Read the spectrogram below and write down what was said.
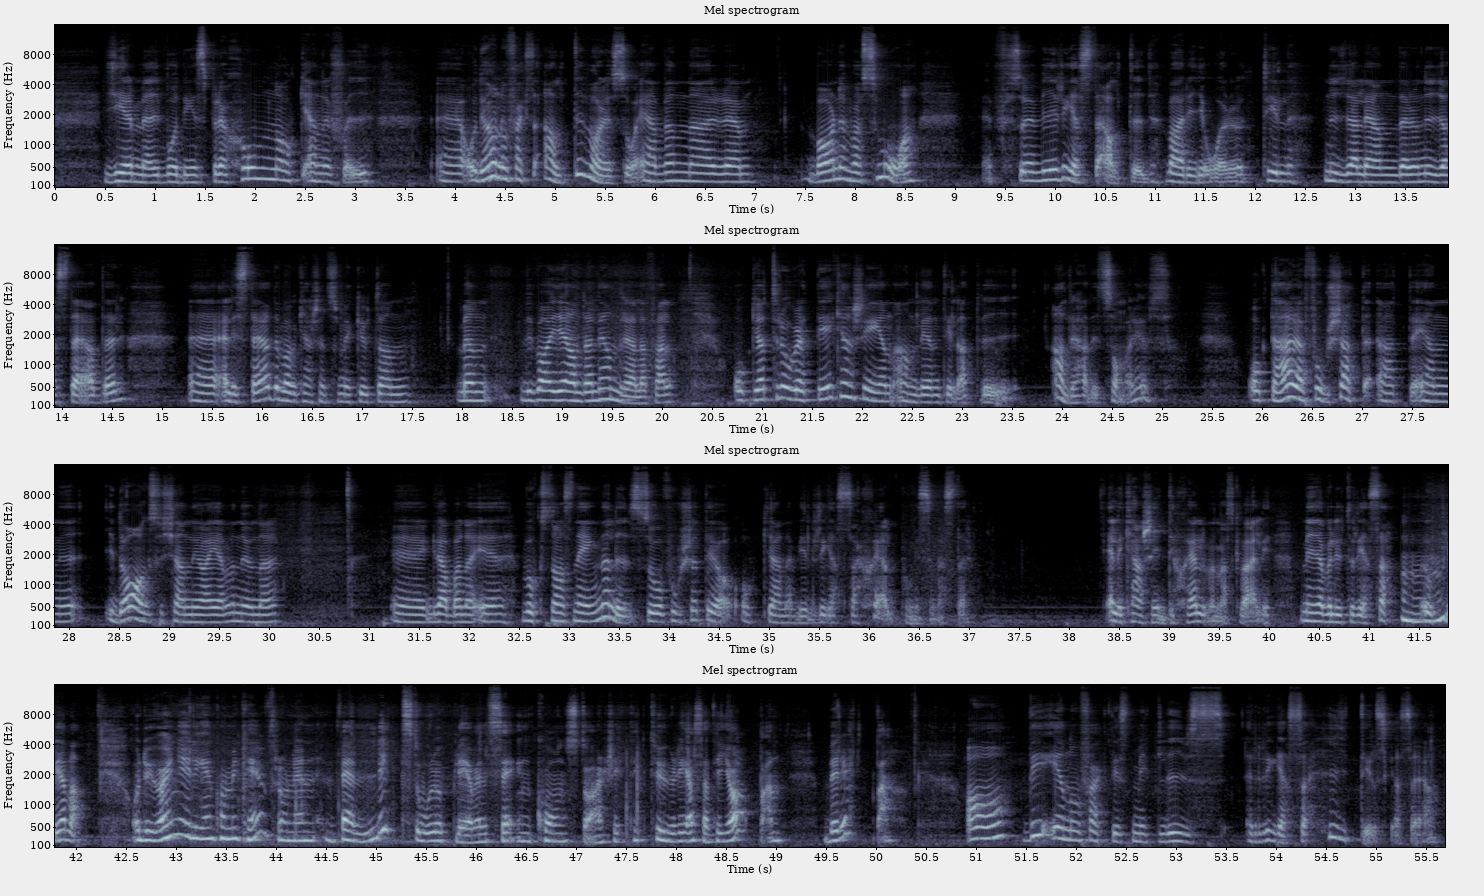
ger mig både inspiration och energi. Eh, och det har nog faktiskt alltid varit så, även när eh, barnen var små. Så vi reste alltid varje år till nya länder och nya städer. Eh, eller städer var vi kanske inte så mycket utan men vi var i andra länder i alla fall. Och jag tror att det kanske är en anledning till att vi aldrig hade ett sommarhus. Och det här har fortsatt att än idag så känner jag även nu när eh, grabbarna är vuxna och sina egna liv så fortsätter jag och gärna vill resa själv på min semester. Eller kanske inte själv om jag ska vara ärlig. Men jag vill ut och resa Mm. och uppleva. Och du har ju nyligen kommit hem från en väldigt stor upplevelse, en konst och arkitekturresa till Japan. Berätta! Ja, det är nog faktiskt mitt livs resa hittills ska jag säga.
